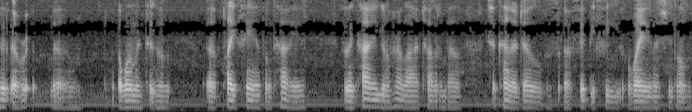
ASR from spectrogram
a, a, a, a woman to go uh, place hands on Khia. So then Khia get on her live talking about Shekinah Jo was uh, 50 feet away and she going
